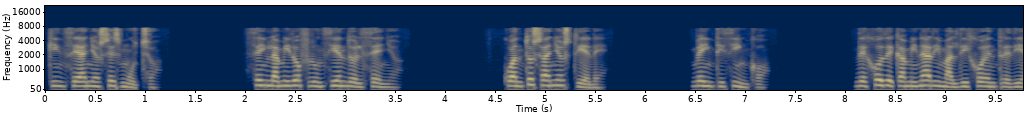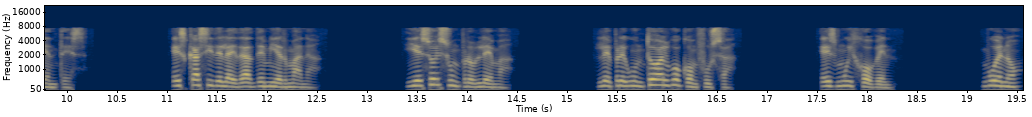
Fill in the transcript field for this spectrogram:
15 años es mucho. Zane la miró frunciendo el ceño. ¿Cuántos años tiene? 25. Dejó de caminar y maldijo entre dientes. Es casi de la edad de mi hermana. Y eso es un problema. Le preguntó algo confusa. Es muy joven. Bueno,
